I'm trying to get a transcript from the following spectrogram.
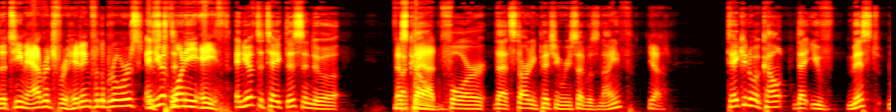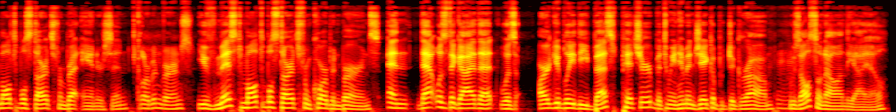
The team average for hitting for the Brewers And is you 28th. And you have to take this into a That's account bad. for that starting pitching where you said was ninth. Yeah. Take into account that you've missed multiple starts from Brett Anderson. Corbin Burnes. You've missed multiple starts from Corbin Burnes, and that was the guy that was arguably the best pitcher between him and Jacob DeGrom, Mm-hmm. who's also now on the IL,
